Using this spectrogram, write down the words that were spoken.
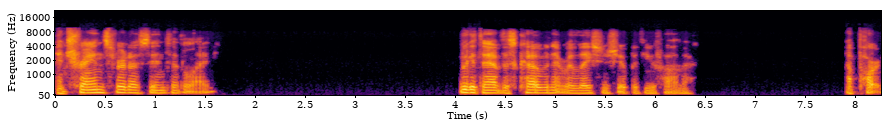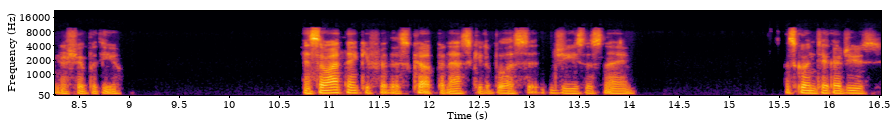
and transferred us into the light. We get to have this covenant relationship with you, Father, a partnership with you. And so I thank you for this cup and ask you to bless it in Jesus' name. Let's go ahead and take our juice.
